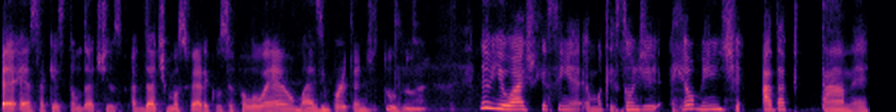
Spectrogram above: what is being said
é, essa questão da, da atmosfera que você falou é o mais importante de tudo, né? Não, e eu acho que assim, é uma questão de realmente adaptar, né?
